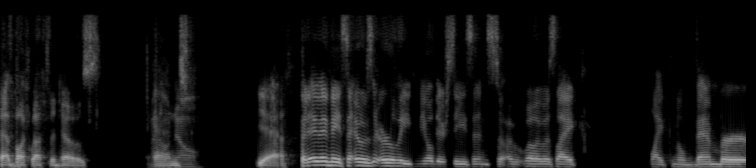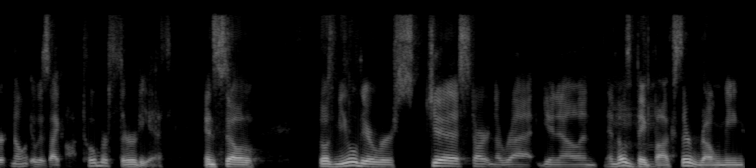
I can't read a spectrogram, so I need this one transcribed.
that buck left the does. Oh, and oh, no. Yeah, but it, it made sense. It was early mule deer season, so well, it was like like November. No, it was like October 30th, and so those mule deer were just starting to rut, you know, and and those mm-hmm. big bucks, they're roaming,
